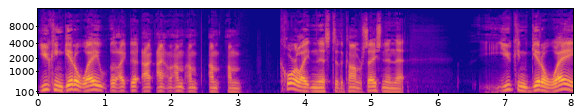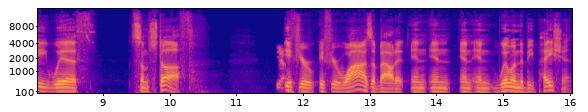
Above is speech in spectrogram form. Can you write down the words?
you can get away like uh, I, I I'm I'm I'm I'm correlating this to the conversation in that you can get away with some stuff Yeah. if you're if you're wise about it and and and and willing to be patient.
